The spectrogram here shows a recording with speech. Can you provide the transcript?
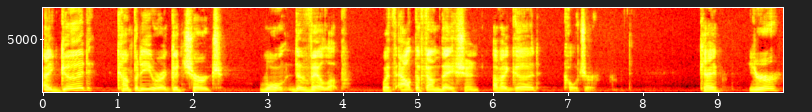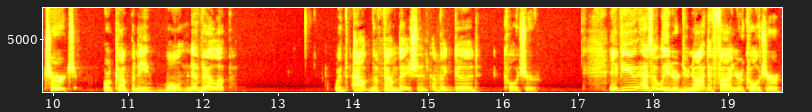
a good company or a good church won't develop without the foundation of a good culture. Okay? Your church or company won't develop without the foundation of a good culture. If you, as a leader, do not define your culture,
